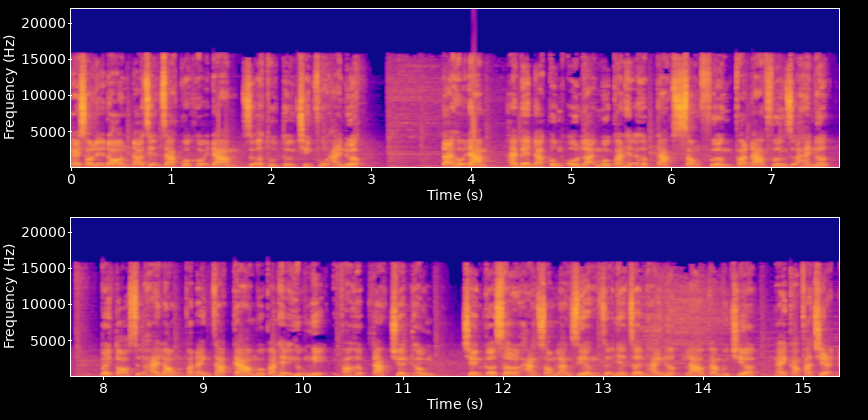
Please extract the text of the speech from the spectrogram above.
Ngay sau lễ đón đã diễn ra cuộc hội đàm giữa Thủ tướng Chính phủ hai nước. Tại hội đàm, hai bên đã cùng ôn lại mối quan hệ hợp tác song phương và đa phương giữa hai nước, bày tỏ sự hài lòng và đánh giá cao mối quan hệ hữu nghị và hợp tác truyền thống trên cơ sở hàng xóm láng giềng giữa nhân dân hai nước Lào Campuchia ngày càng phát triển.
